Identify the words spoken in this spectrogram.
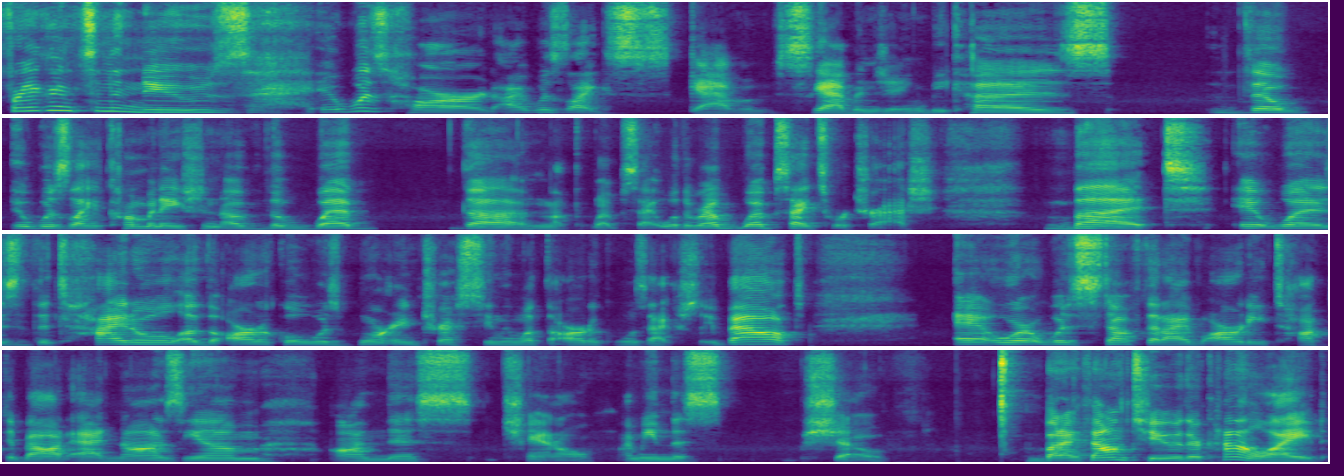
Fragrance in the news it was hard. I was like scav- scavenging because the it was like a combination of the web the not the website well the web, websites were trash but it was the title of the article was more interesting than what the article was actually about eh, or it was stuff that i've already talked about ad nauseum on this channel i mean this show. But i found two they're kind of light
